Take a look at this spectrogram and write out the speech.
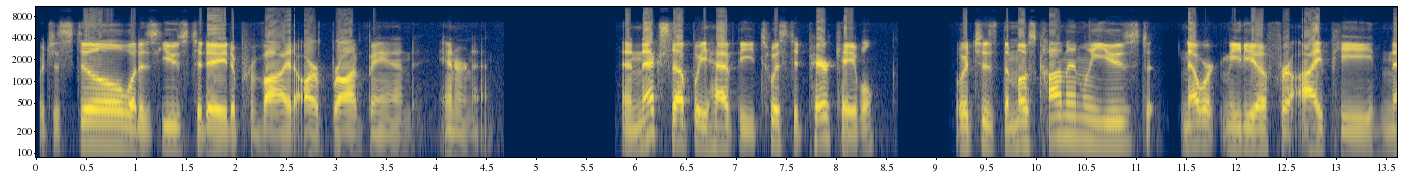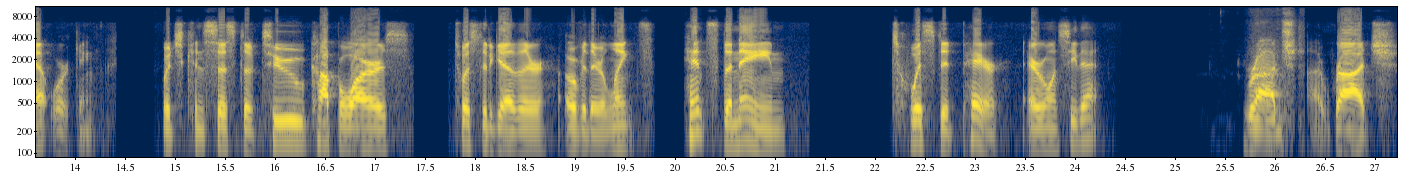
Which is still what is used today to provide our broadband internet. And next up, we have the twisted pair cable, which is the most commonly used network media for IP networking, which consists of two copper wires twisted together over their lengths. Hence the name twisted pair. Everyone see that? Raj. Uh, Raj.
